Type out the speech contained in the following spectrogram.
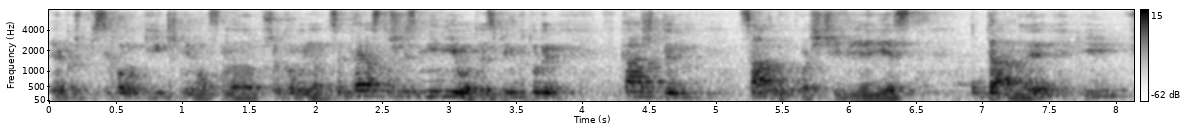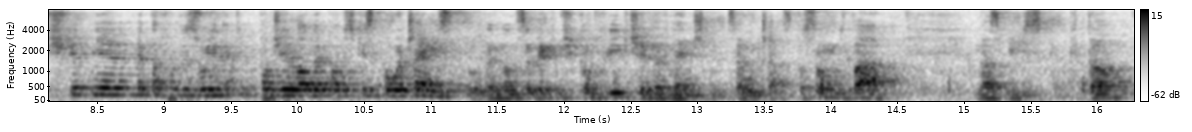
jakoś psychologicznie mocno przekonujący. Teraz to się zmieniło. To jest film, który w każdym calu właściwie jest udany i świetnie metaforyzuje takie podzielone polskie społeczeństwo, będące w jakimś konflikcie wewnętrznym cały czas. To są dwa nazwiska. Kto,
